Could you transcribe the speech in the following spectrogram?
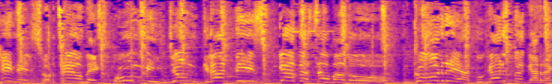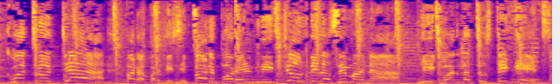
en el sorteo de un millón gratis cada sábado. Corre a jugar tu Agarra 4 ya para participar por el millón de la semana. Y guarda tus tickets,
